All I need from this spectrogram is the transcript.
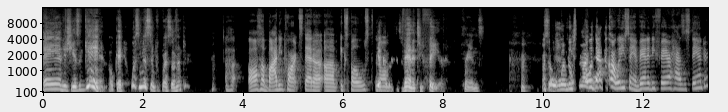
And here she is again. Okay. What's missing, Professor Hunter? Uh, all her body parts that are uh, exposed. Yeah, Vanity Fair, friends. So when we start with Dr. Carr, what are you saying? Vanity Fair has a standard?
